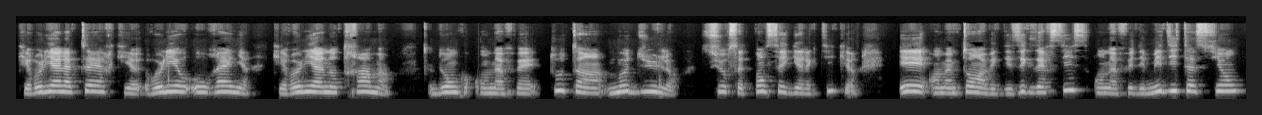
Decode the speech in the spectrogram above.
qui est reliée à la Terre, qui est reliée au règne, qui est reliée à notre âme. Donc on a fait tout un module sur cette pensée galactique. Et en même temps, avec des exercices, on a fait des méditations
